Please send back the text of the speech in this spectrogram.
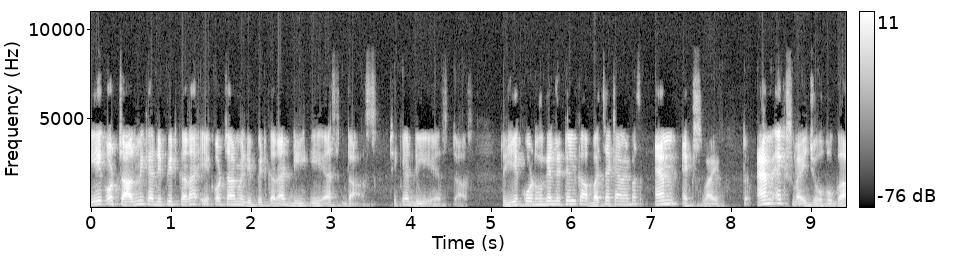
एक और चार में क्या रिपीट करा है? एक और चार में रिपीट करा है डी ए एस डास ठीक है? डी ए एस डास तो ये कोड हो गया लिटिल का। बचा क्या मेरे पास? एम एक्स वाई तो एम एक्स वाई जो होगा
